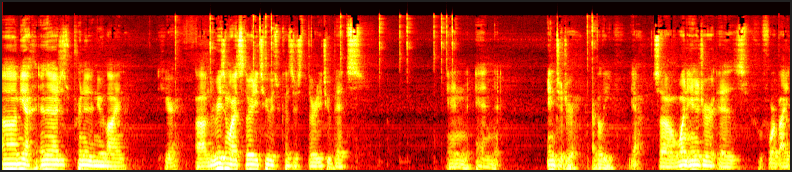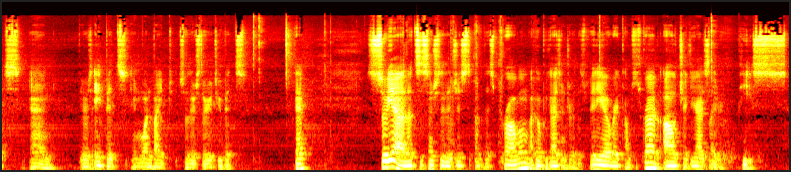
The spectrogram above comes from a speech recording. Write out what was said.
um, yeah, and then I just printed a new line here. Um, the reason why it's 32 is because there's 32 bits in an integer, I believe. Yeah, so one integer is 4 bytes, and there's 8 bits in one byte, so there's 32 bits. Okay, so yeah, that's essentially the gist of this problem. I hope you guys enjoyed this video. Rate, comment, subscribe. I'll check you guys later. Peace.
